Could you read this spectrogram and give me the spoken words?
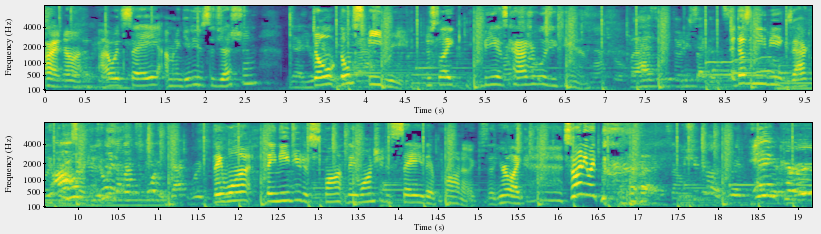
right, Noah. I would say I'm gonna give you a suggestion. Yeah, you're Don't don't speed read. Just like be as casual as you can. But it has to be 30 seconds. It doesn't need to be exactly 30 ah, seconds. doing it like 20 exact. They want they need you to spawn. They want you to say their product. So you're like. So anyway. You should be like Anchor.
